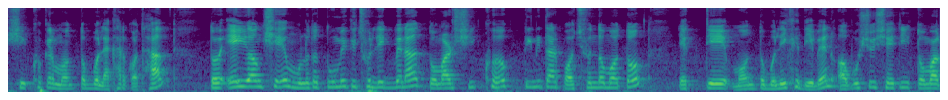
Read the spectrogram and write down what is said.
শিক্ষকের মন্তব্য লেখার কথা, তো এই অংশে মূলত তুমি কিছু লিখবে না, তোমার শিক্ষক তিনি তার পছন্দ মতো একটি মন্তব্য লিখে দিবেন। অবশ্যই সেটি তোমার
